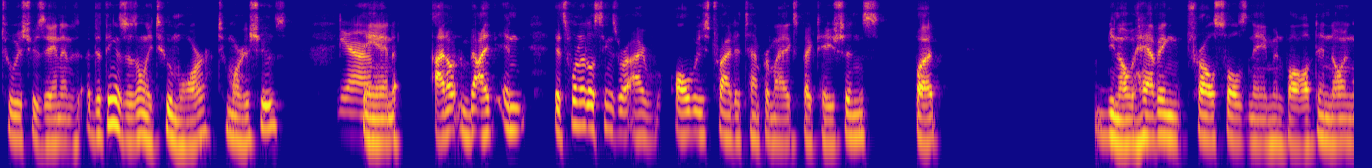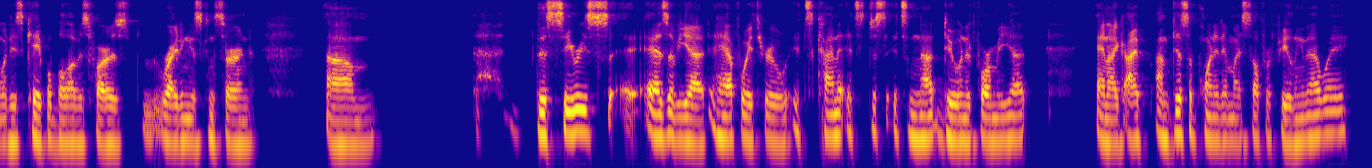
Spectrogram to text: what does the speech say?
two issues in, and the thing is, there's only two more, two more issues, Yeah. and I don't. I and it's one of those things where I always try to temper my expectations, but you know, having Charles Soule's name involved and knowing what he's capable of as far as writing is concerned, um, this series, as of yet, halfway through, it's kind of, it's just, it's not doing it for me yet, and like I, I'm disappointed in myself for feeling that way.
